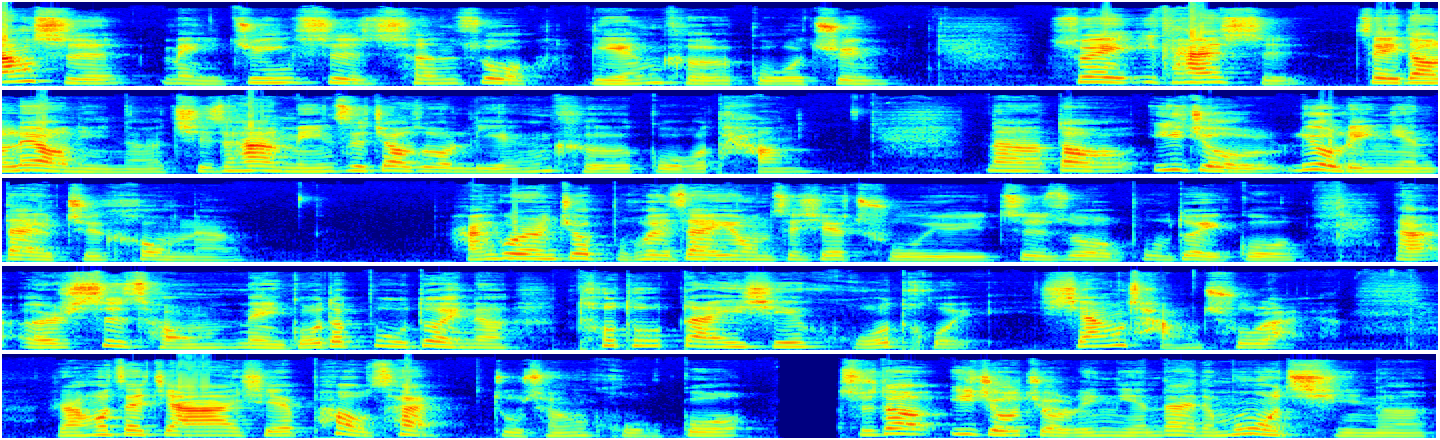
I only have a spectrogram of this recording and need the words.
当时美军是称作联合国军，所以一开始这道料理呢，其实它的名字叫做联合国汤。那到一九六零年代之后呢，韩国人就不会再用这些厨余制作部队锅，那而是从美国的部队呢偷偷带一些火腿、香肠出来然后再加一些泡菜煮成火锅。直到一九九零年代的末期呢，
